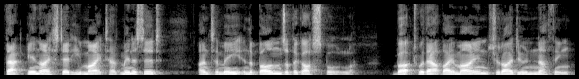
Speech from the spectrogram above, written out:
that in thy stead he might have ministered unto me in the bonds of the gospel. But without thy mind should I do nothing,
